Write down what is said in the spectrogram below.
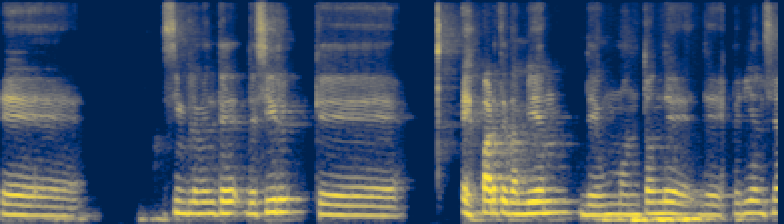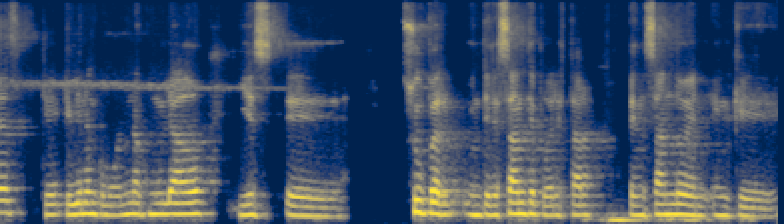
Eh, simplemente decir que es parte también de un montón de, de experiencias que, vienen como en un acumulado y es eh, súper interesante poder estar pensando en, que,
